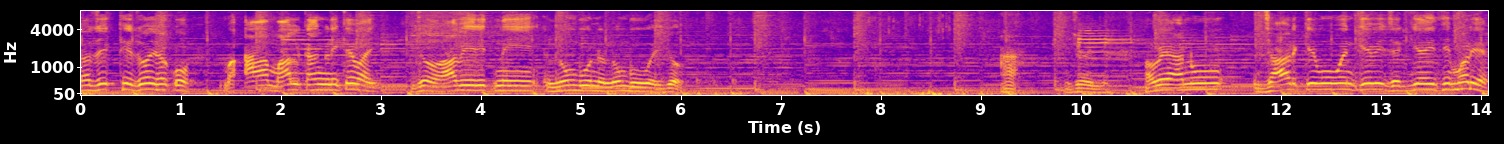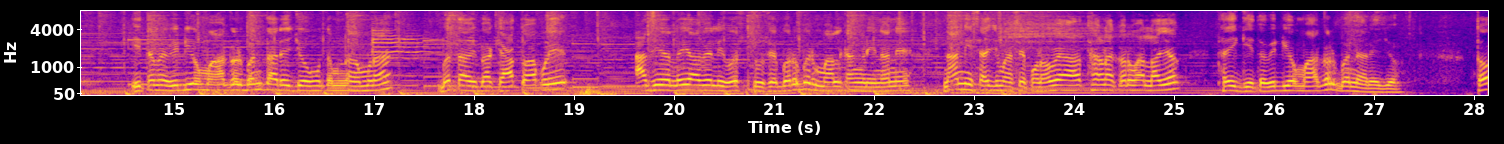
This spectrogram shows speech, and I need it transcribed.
નજીકથી જોઈ શકો, આ માલ કાંગણી કહેવાય. જો આવી રીતની લીંબુ ને લીંબુ હોય, જો. હા. જોઈ લો. હવે આનું ઝાડ કેવું હોય ને કેવી જગ્યાએથી મળે, એ તમે વિડીયોમાં આગળ બનતા રહેજો. હું તમને હમણાં બતાવી, બાકી આ તો આપણે આજે લઈ આવેલી વસ્તુ છે, બરાબર? માલ કાંગણીના અને નાની સાઈઝમાં છે, પણ હવે આ અથાણા કરવા લાયક થઈ ગઈ, તો વિડીયોમાં આગળ બના રહેજો. તો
